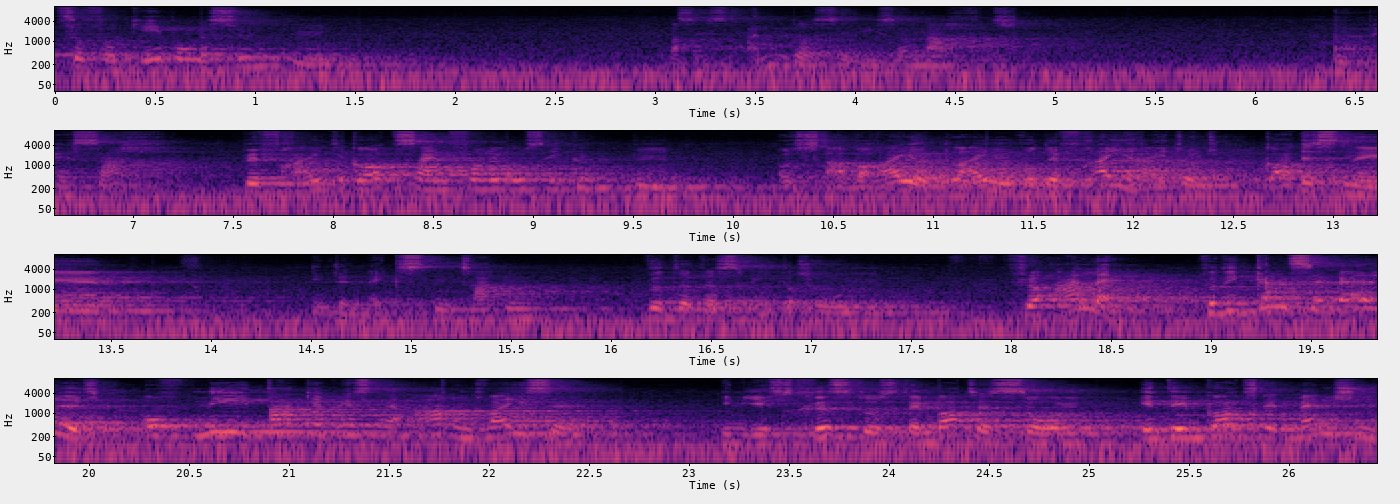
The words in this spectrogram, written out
zur Vergebung der Sünden. Was ist anders in dieser Nacht? An Pessach befreite Gott sein Volk aus Ägypten. Aus Sklaverei und Leiden wurde Freiheit und Gottesnähe. In den nächsten Tagen wird er das wieder tun. Für alle, für die ganze Welt, auf nie dagewesene Art und Weise in Jesus Christus, dem Gottessohn, in dem Gott den Menschen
